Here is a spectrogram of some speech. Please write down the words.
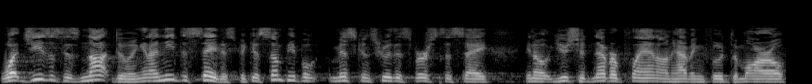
What Jesus is not doing, and I need to say this because some people misconstrue this verse to say, you know, you should never plan on having food tomorrow.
